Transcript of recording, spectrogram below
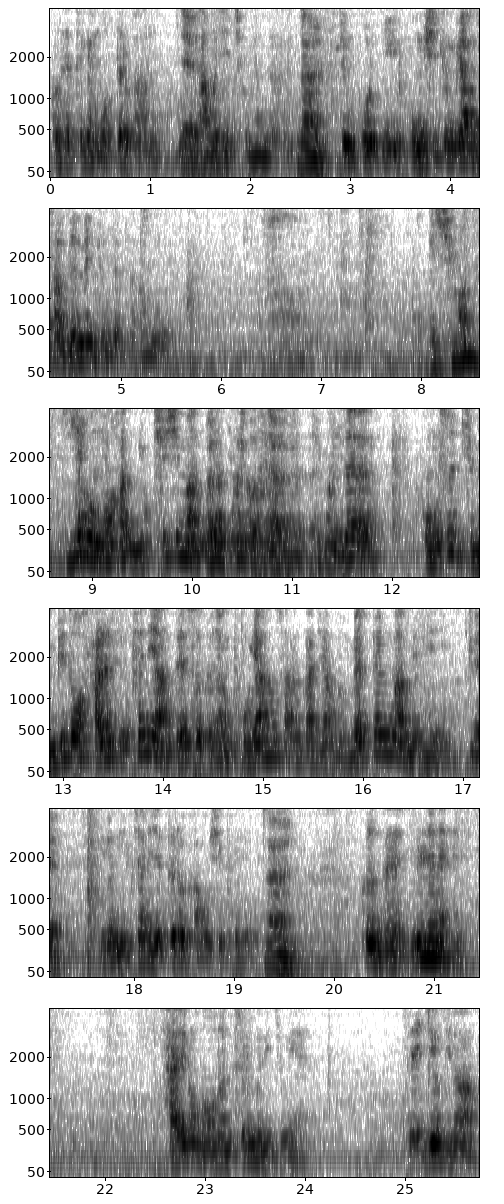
그 혜택에 못 들어간 예. 나머지 청년들 네. 지금 뭐 이 공시 준비하는 사람 몇 명쯤 될까 한국에 몇십만? 기본 뭐한 6, 70만 네, 그러니까. 네, 네, 기본이. 근데 공수 준비도 할 형편이 안 돼서 그냥 포기하는 사람까지 하면 몇 백만 명이 예. 이런 일자리에 들어가고 싶어요. 네. 그런데 1년에 사회로 노는 젊은이 중에 대기업이나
